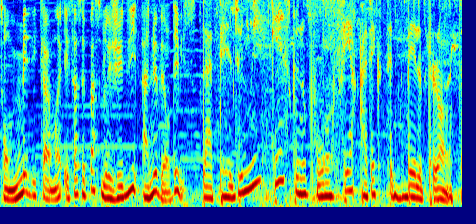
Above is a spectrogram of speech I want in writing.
ton médicament et ça se passe le jeudi à 9h, Davis. La belle de nuit, qu'est-ce que nous pourrons faire avec cette belle plante?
